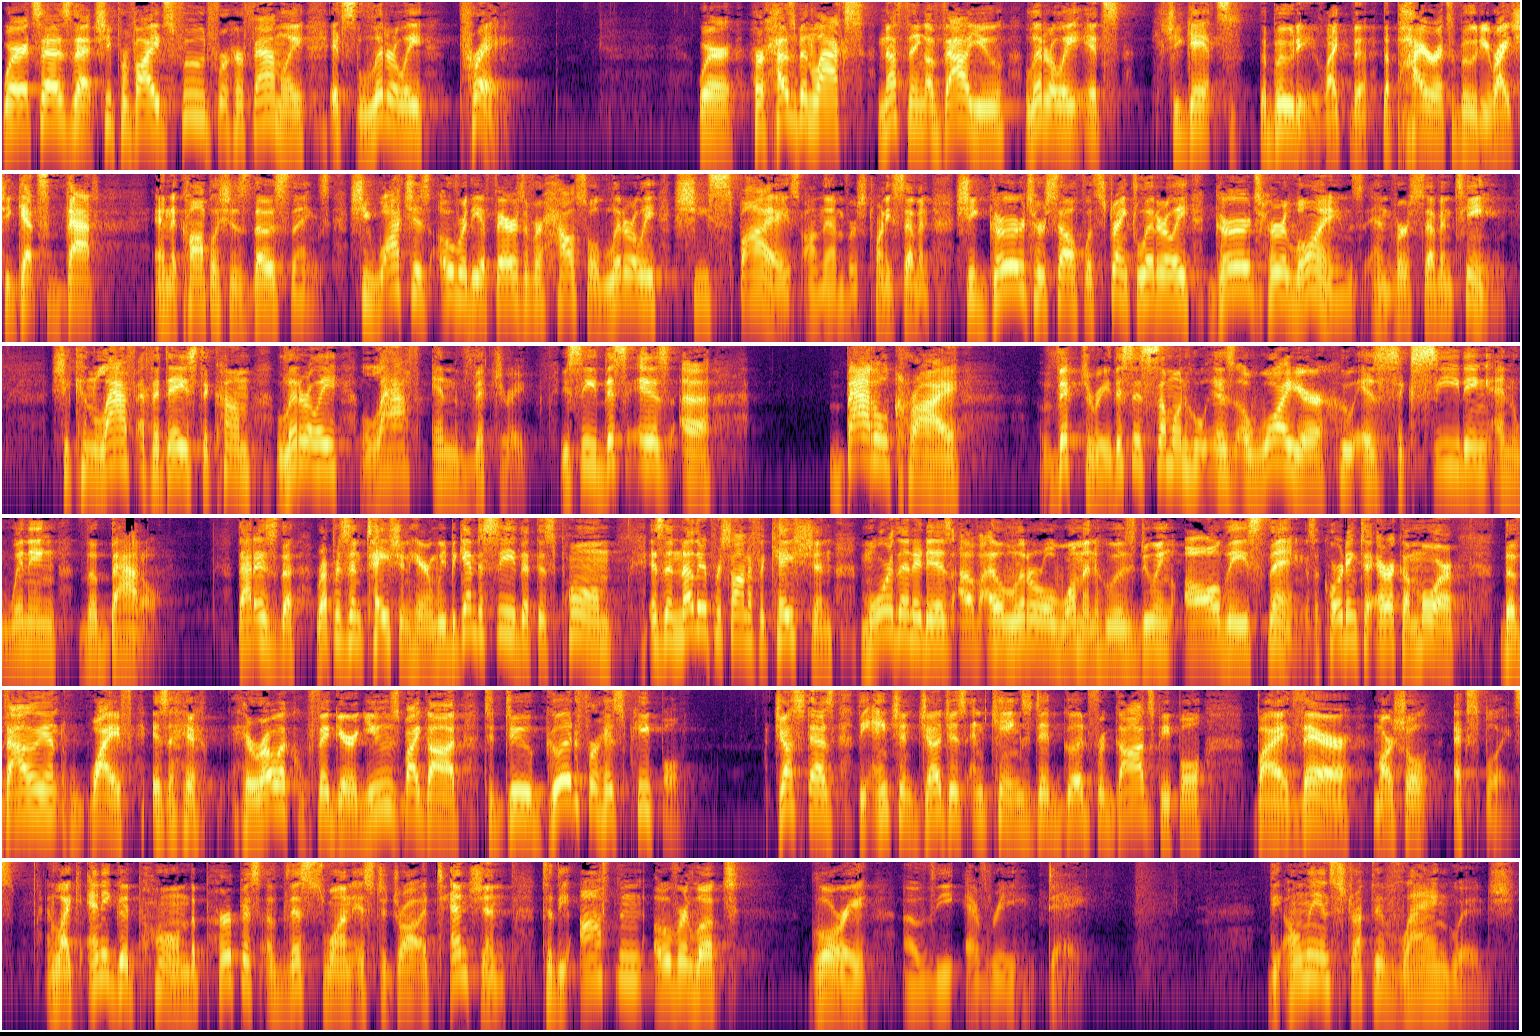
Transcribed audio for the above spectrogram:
Where it says that she provides food for her family, it's literally prey. Where her husband lacks nothing of value, literally it's she gets the booty, like the, the pirate's booty, right? She gets that and accomplishes those things. She watches over the affairs of her household. Literally, she spies on them. Verse 27. She girds herself with strength. Literally, girds her loins. And verse 17. She can laugh at the days to come. Literally, laugh in victory. You see, this is a battle cry victory. This is someone who is a warrior who is succeeding and winning the battle. That is the representation here. And we begin to see that this poem is another personification more than it is of a literal woman who is doing all these things. According to Erica Moore, the valiant wife is a heroic figure used by God to do good for his people just as the ancient judges and kings did good for God's people by their martial exploits. And like any good poem, the purpose of this one is to draw attention to the often overlooked glory of the everyday. The only instructive language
